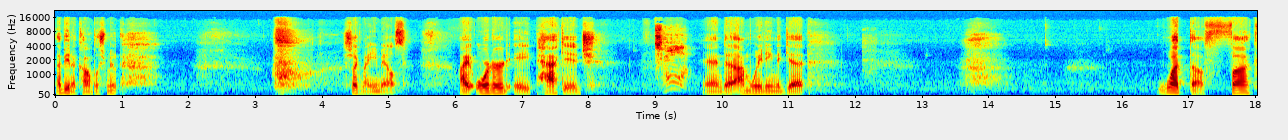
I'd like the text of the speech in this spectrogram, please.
That'd be an accomplishment. It's like my emails. I ordered a package and uh, I'm waiting to get. What the fuck?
